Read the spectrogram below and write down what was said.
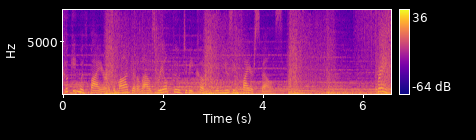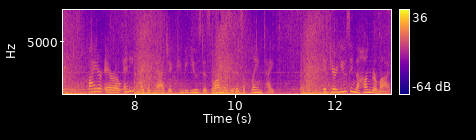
Cooking with Fire is a mod that allows real food to be cooked when using fire spells. Flame, Fire Arrow any type of magic can be used as long as it is a flame type. If you're using the Hunger mod,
